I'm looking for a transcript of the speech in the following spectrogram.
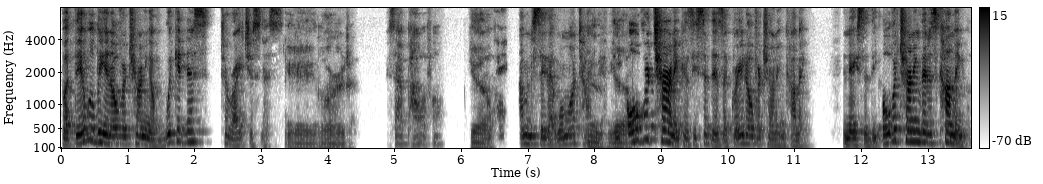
but there will be an overturning of wickedness to righteousness yay lord is that powerful yeah okay i'm going to say that one more time yeah, yeah. the overturning because he said there's a great overturning coming and they said the overturning that is coming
